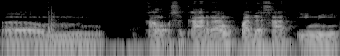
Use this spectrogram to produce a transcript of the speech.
Em, kalau sekarang pada saat ini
